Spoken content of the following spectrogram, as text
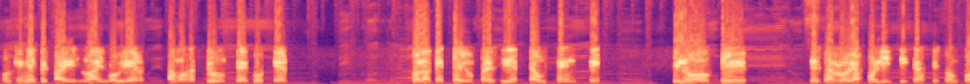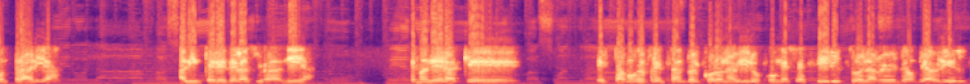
porque en este país no hay gobierno, estamos ante un gobierno Solamente hay un presidente ausente, sino que desarrolla políticas que son contrarias al interés de la ciudadanía. De manera que estamos enfrentando el coronavirus con ese espíritu de la rebelión de abril,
